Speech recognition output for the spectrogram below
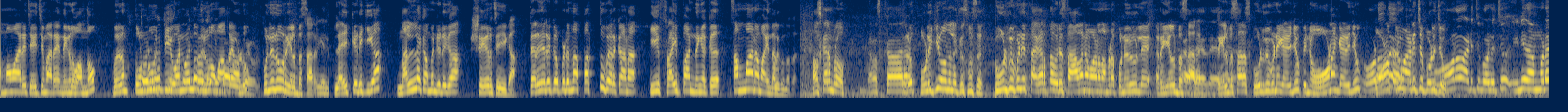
അമ്മമാരെ ചേച്ചിമാരെ നിങ്ങൾ വന്നോ. വെറും തൊണ്ണൂറ്റി ഒൻപത് രൂപ മാത്രമേ ഉള്ളൂ. പുനലൂർ റിയൽ ബസാർ ലൈക്ക് അടിക്കുക നല്ല കമന്റ് ഇടുക ഷെയർ ചെയ്യുക. തെരഞ്ഞെടുക്കപ്പെടുന്ന പത്ത് പേർക്കാണ് ഈ ഫ്രൈ പാൻ നിങ്ങൾക്ക് സമ്മാനമായി നൽകുന്നത്. നമസ്കാരം ബ്രോ നമസ്കാരം. പുളിക്കു വന്നല്ലോ ക്രിസ്മസ് സ്കൂൾ വിപണി തകർത്ത ഒരു സ്ഥാപനമാണ് നമ്മുടെ പുനലൂരിലെ real bazaar real bazaar school വിപണി കഴിഞ്ഞു പിന്നെ ഓണം കഴിഞ്ഞു. ഓണത്തിനും അടിച്ചു പൊളിച്ചു. ഓണം അടിച്ചു പൊളിച്ചു. ഇനി നമ്മുടെ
